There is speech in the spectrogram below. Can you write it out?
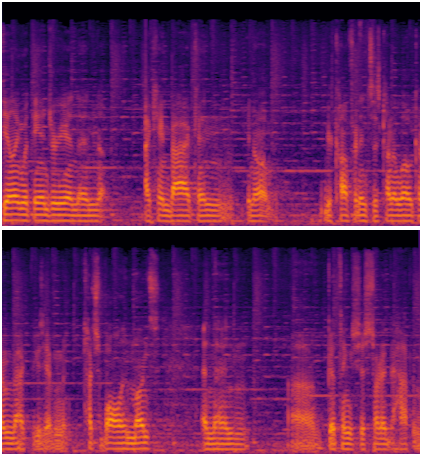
dealing with the injury and then I came back and you know your confidence is kind of low coming back because you haven't touched the ball in months and then uh, good things just started to happen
